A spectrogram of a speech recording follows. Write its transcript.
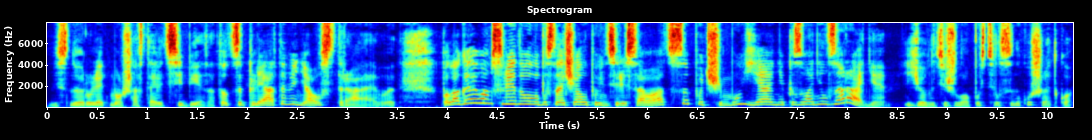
Мясной рулет можешь оставить себе, зато цыплята меня устраивают. Полагаю, вам следовало бы сначала поинтересоваться, почему я не позвонил заранее. Йона тяжело опустился на кушетку.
